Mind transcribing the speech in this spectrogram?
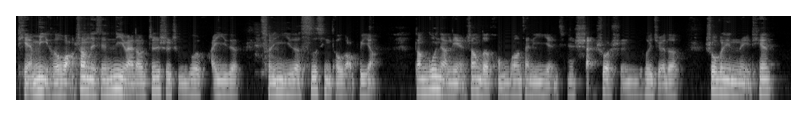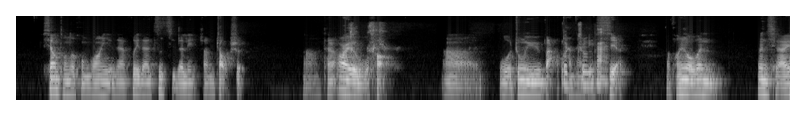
甜蜜和网上那些腻歪到真实程度怀疑的存疑的私信投稿不一样。当姑娘脸上的红光在你眼前闪烁时，你会觉得说不定哪天相同的红光也在会在自己的脸上照射。啊，他是二月五号啊，我终于把探探给卸了。朋友问问起来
